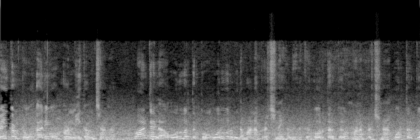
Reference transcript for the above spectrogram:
வெல்கம் டு அறிவோம் ஆன்மீகம் சேனல் வாழ்க்கையில ஒருவருக்கும் ஒரு ஒரு விதமான பிரச்சனைகள் இருக்கு. ஒருத்தருக்கு மன பிரச்சனை ஒருத்தருக்கு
